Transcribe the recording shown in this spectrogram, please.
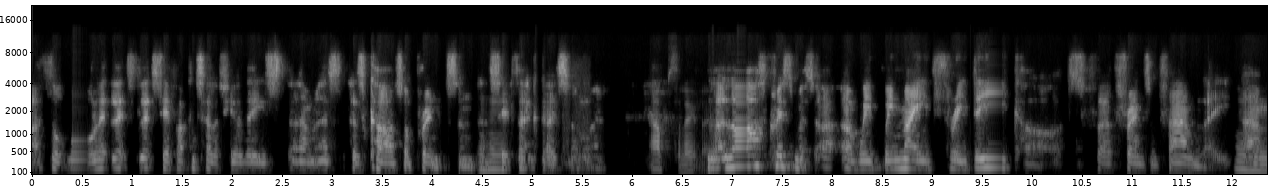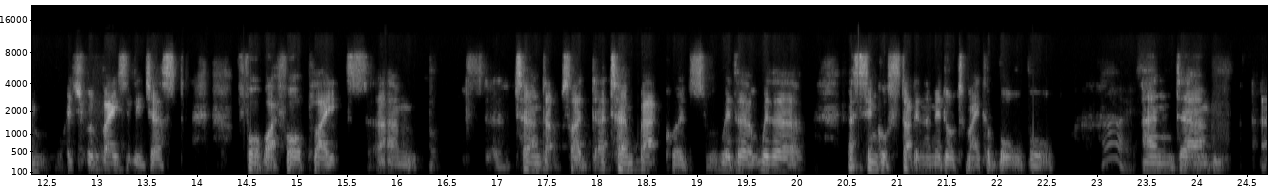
I, thought, well, let, us let's, let's see if I can sell a few of these um, as as cards or prints, and, and mm-hmm. see if that goes somewhere. Absolutely. Last Christmas, uh, uh we we made 3D cards for friends and family, mm-hmm. um, which were basically just four by four plates um, turned upside, uh, turned backwards with a with a, a single stud in the middle to make a ball ball. Nice. And um, uh,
